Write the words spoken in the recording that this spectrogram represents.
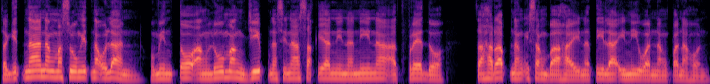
Sa gitna ng masungit na ulan, huminto ang lumang jeep na sinasakyan ni Nanina at Fredo sa harap ng isang bahay na tila iniwan ng panahon.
